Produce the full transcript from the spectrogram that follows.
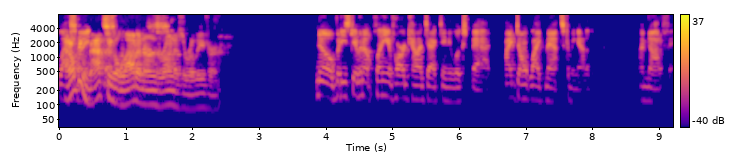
Last year. I don't think Matz is allowed an earned run as a reliever. No, but he's given up plenty of hard contact and he looks bad. I don't like Matz coming out of the. I'm not a fan.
